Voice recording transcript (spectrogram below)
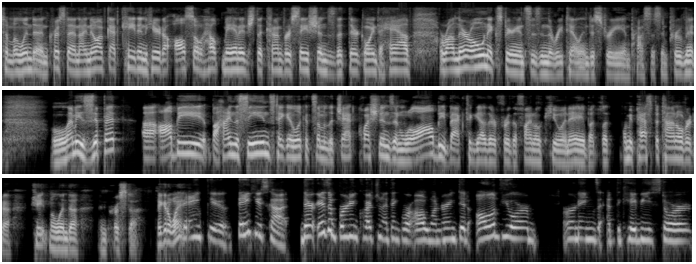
to Melinda and Krista. And I know I've got Kate in here to also help manage the conversations that they're going to have around their own experiences in the retail industry and process improvement. Let me zip it. Uh, I'll be behind the scenes taking a look at some of the chat questions, and we'll all be back together for the final Q and A. But let, let me pass the baton over to Kate, Melinda, and Krista. Take it away. Thank you. Thank you, Scott. There is a burning question I think we're all wondering. Did all of your earnings at the KB store,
